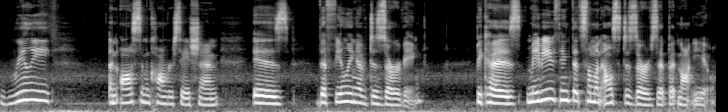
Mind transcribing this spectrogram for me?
really an awesome conversation, is the feeling of deserving. Because maybe you think that someone else deserves it, but not you.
